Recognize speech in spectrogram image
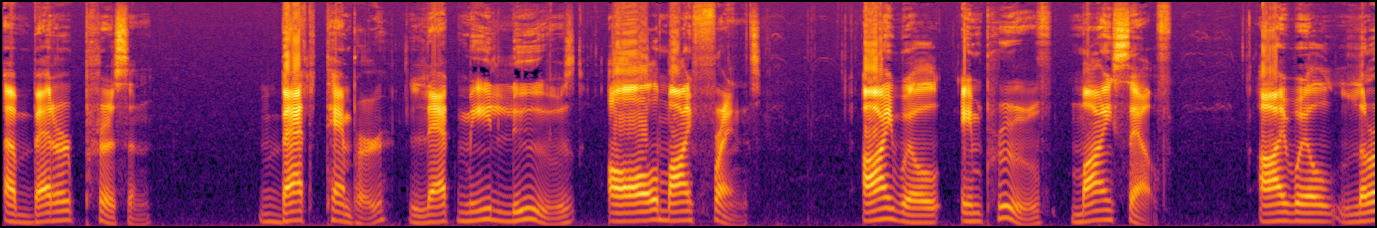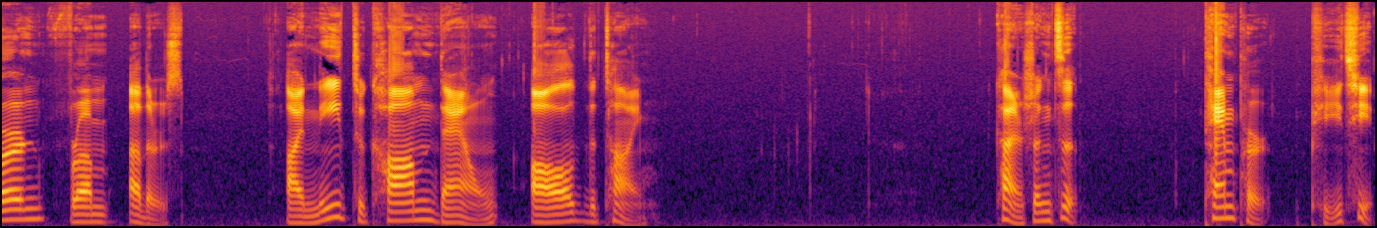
a better person. Bad temper let me lose all my friends. I will improve myself. I will learn from others. I need to calm down all the time. 看生字，temper 脾气，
